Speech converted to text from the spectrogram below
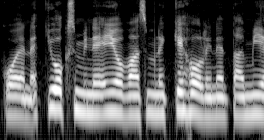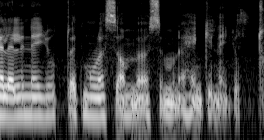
koen, että juokseminen ei ole vain semmoinen kehollinen tai mielellinen juttu, että mulle se on myös semmoinen henkinen juttu.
